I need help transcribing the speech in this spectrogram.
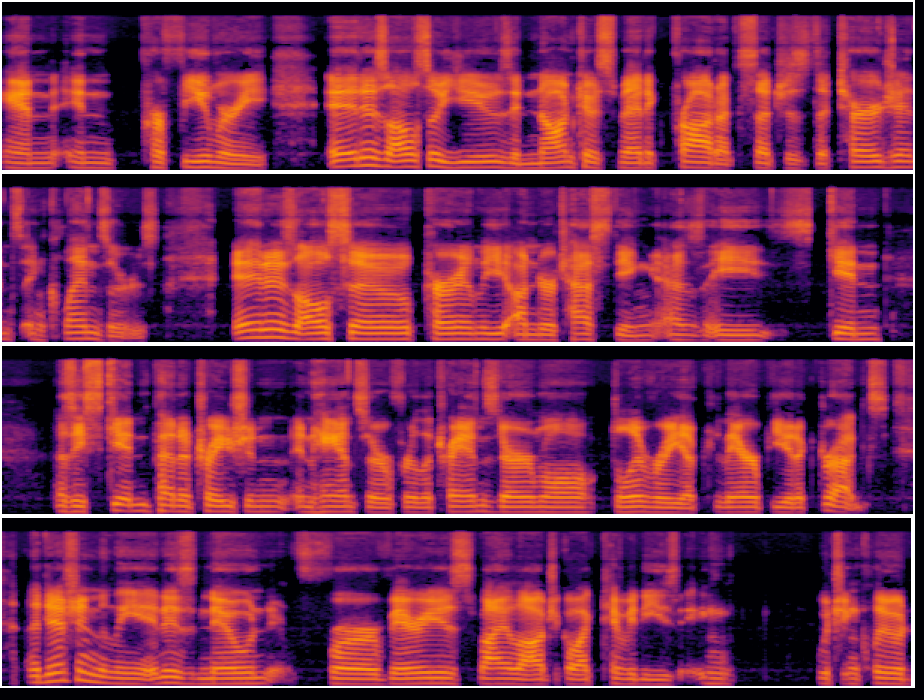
and in perfumery. It is also used in non cosmetic products such as detergents and cleansers. It is also currently under testing as a skin as a skin penetration enhancer for the transdermal delivery of therapeutic drugs. Additionally, it is known for various biological activities, in, which include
